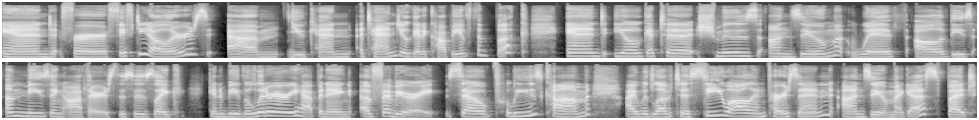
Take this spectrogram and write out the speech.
And for $50, um, you can attend. You'll get a copy of the book and you'll get to schmooze on Zoom with all of these amazing authors. This is like going to be the literary happening of February. So please come. I would love to see you all in person on Zoom, I guess, but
